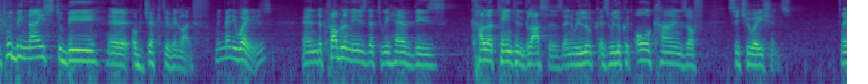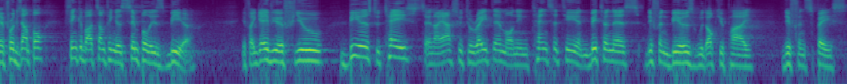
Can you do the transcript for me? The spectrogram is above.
It would be nice to be uh, objective in life in many ways. And the problem is that we have these color tainted glasses and we look as we look at all kinds of situations. Uh, for example, think about something as simple as beer. If I gave you a few beers to taste and I asked you to rate them on intensity and bitterness, different beers would occupy different space.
